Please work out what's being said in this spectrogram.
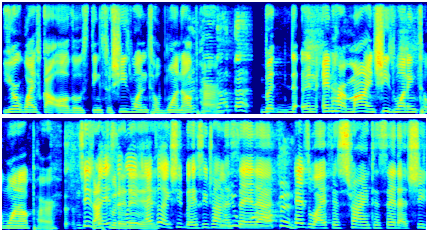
your wife got all those things, so she's wanting to one up her. got that. But th- in, in her mind, she's wanting to one up her. She's That's what it is. I feel like she's basically trying Who to say that one-upping? his wife is trying to say that she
